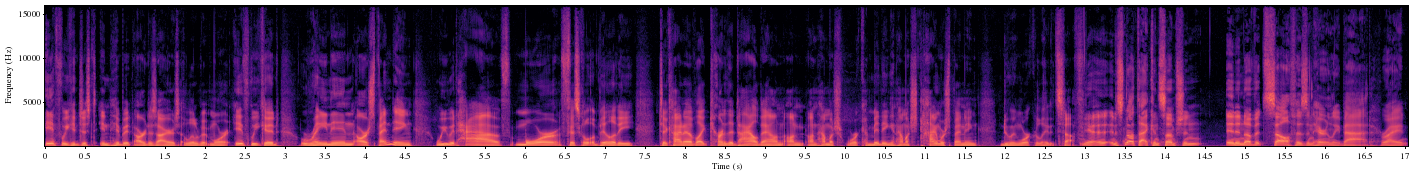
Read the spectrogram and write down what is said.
if we could just inhibit our desires a little bit more. If we could rein in our spending, we would have more fiscal ability to kind of like turn the dial down on, on how much we're committing and how much time we're spending doing work related stuff. Yeah, and it's not that consumption in and of itself is inherently bad, right?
